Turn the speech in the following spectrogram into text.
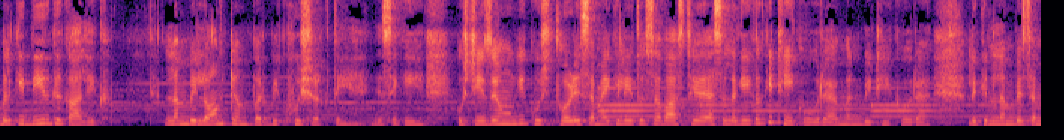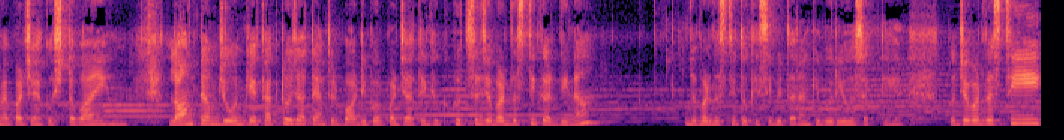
बल्कि दीर्घकालिक लंबे लॉन्ग टर्म पर भी खुश रखते हैं। जैसे कि कुछ चीज़ें होंगी, कुछ थोड़े समय के लिए तो सब आस्थे ऐसा लगेगा कि ठीक हो रहा है, मन भी ठीक हो रहा है। लेकिन लंबे समय पर चाहे कुछ दवाएँ हों लॉन्ग टर्म जो उनके इफ़ेक्ट हो जाते हैं, फिर बॉडी पर पड़ जाते हैं, क्योंकि खुद से ज़बरदस्ती कर दी ना। ज़बरदस्ती तो किसी भी तरह की बुरी हो सकती है। तो ज़बरदस्ती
